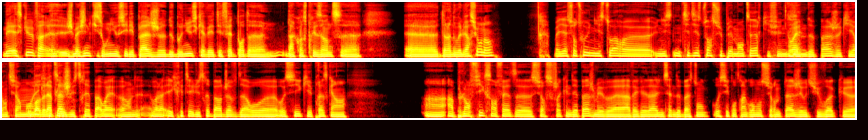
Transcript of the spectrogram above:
Mais est-ce que enfin euh, j'imagine qu'ils ont mis aussi les plages de bonus qui avaient été faites pour Dark Horse Presents euh, euh, dans la nouvelle version, non? Bah, il y a surtout une histoire, euh, une, une, petite histoire supplémentaire qui fait une dizaine de pages, qui est entièrement de la plage. illustrée par, ouais, voilà, écrite et illustrée par Geoff Darrow aussi, qui est presque un, un, un, plan fixe en fait euh, sur, sur, chacune des pages mais euh, avec là une scène de baston aussi contre un gros monstre sur une plage et où tu vois que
